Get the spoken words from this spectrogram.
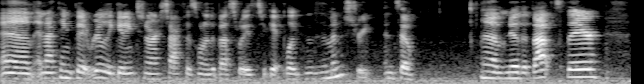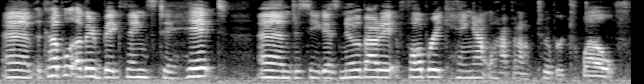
Um, and I think that really getting to know our staff is one of the best ways to get plugged into the ministry. And so, um, know that that's there. Um, a couple other big things to hit, um, just so you guys know about it. Fall break hangout will happen October 12th,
